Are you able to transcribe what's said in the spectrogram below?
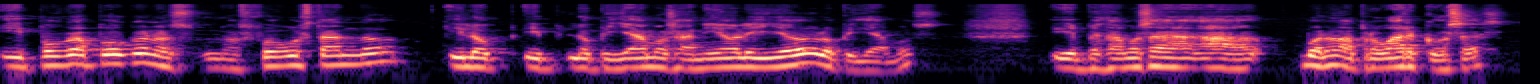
y poco a poco nos, nos fue gustando y lo, y lo pillamos, Aniol y yo lo pillamos. Y empezamos a, bueno, a probar cosas.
